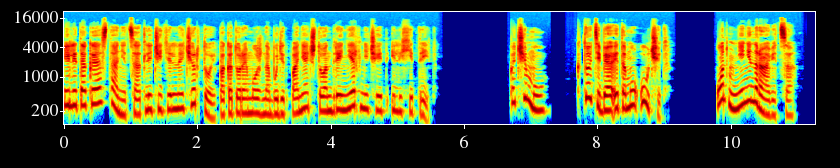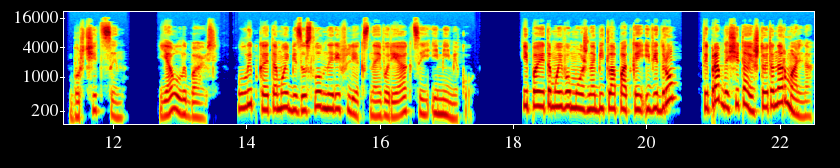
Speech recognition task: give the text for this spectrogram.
Или так и останется отличительной чертой, по которой можно будет понять, что Андрей нервничает или хитрит. «Почему? Кто тебя этому учит?» «Он мне не нравится», — бурчит сын. Я улыбаюсь. Улыбка — это мой безусловный рефлекс на его реакции и мимику. «И поэтому его можно бить лопаткой и ведром? Ты правда считаешь, что это нормально?»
